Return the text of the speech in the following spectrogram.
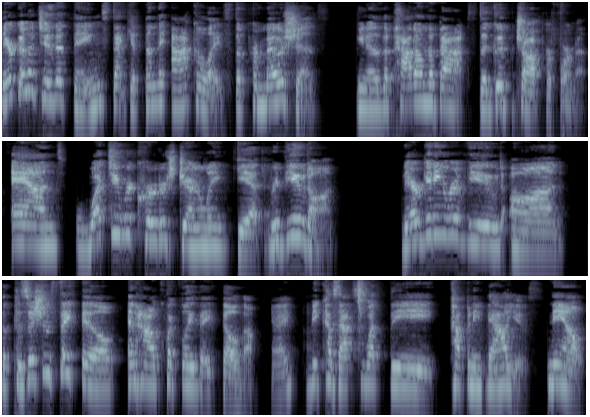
they're going to do the things that get them the accolades, the promotions, you know, the pat on the back, the good job performance. And what do recruiters generally get reviewed on? They're getting reviewed on the positions they fill and how quickly they fill them. Okay. Because that's what the company values. Now,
